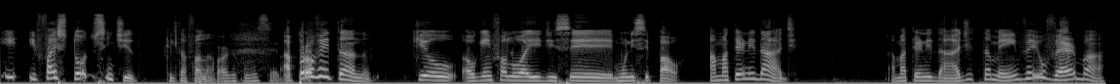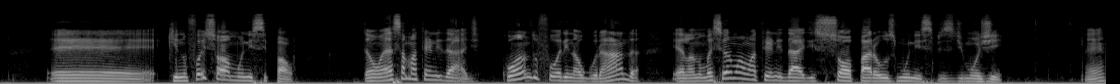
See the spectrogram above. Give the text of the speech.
E, e faz todo sentido que ele está falando. Concordo com você. Doutor. Aproveitando que eu, alguém falou aí de ser municipal, a maternidade. A maternidade também veio verba é, que não foi só municipal. Então, essa maternidade, quando for inaugurada, ela não vai ser uma maternidade só para os munícipes de Mogi. Né?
